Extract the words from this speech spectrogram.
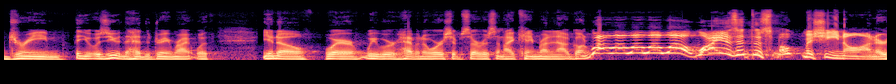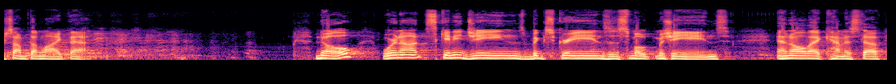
dream. It was you that had the dream, right? With you know, where we were having a worship service and I came running out going, whoa, whoa, whoa, whoa, whoa, why isn't the smoke machine on or something like that? no, we're not skinny jeans, big screens, and smoke machines. and all that kind of stuff.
